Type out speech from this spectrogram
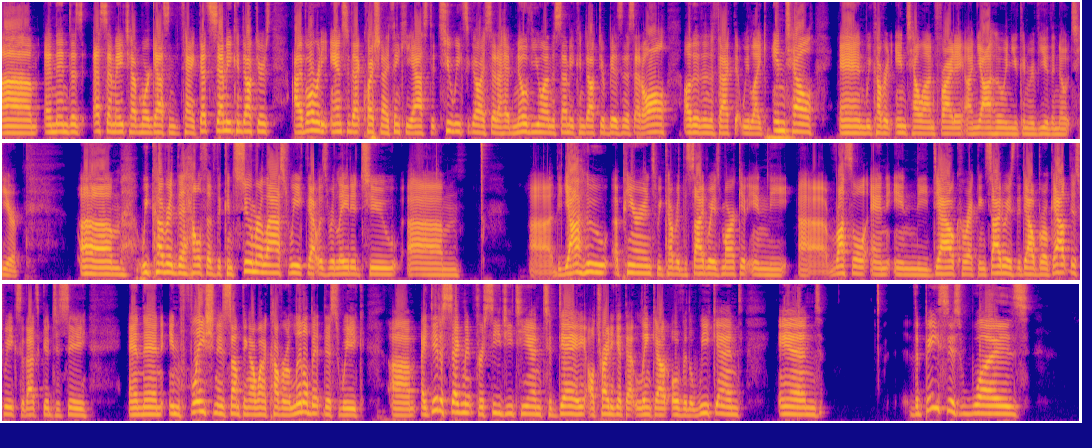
Um, and then does SMH have more gas in the tank? That's semiconductors. I've already answered that question. I think he asked it two weeks ago. I said I had no view on the semiconductor business at all, other than the fact that we like Intel, and we covered Intel on Friday on Yahoo, and you can review the notes here. Um, we covered the health of the consumer last week. That was related to um, uh, the Yahoo appearance. We covered the sideways market in the uh, Russell and in the Dow correcting sideways. The Dow broke out this week, so that's good to see. And then inflation is something I want to cover a little bit this week. Um, I did a segment for CGTN today. I'll try to get that link out over the weekend. And the basis was,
